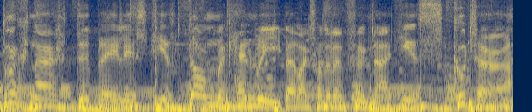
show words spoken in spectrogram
Terug naar de playlist. Hier is Don McHenry bij Langs van de Funk Night. Hier is Scooter.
